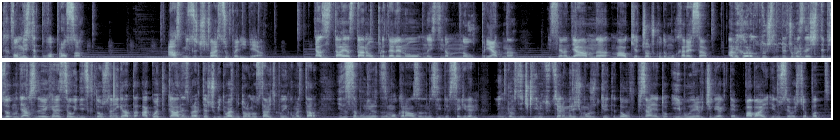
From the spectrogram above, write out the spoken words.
Какво мислите по въпроса? Аз мисля, че това е супер идея. Тази стая стана определено наистина много приятна и се надявам на малкия чочко да му хареса. Ами хора, до тук ще приключваме с днешния епизод. Надявам се да ви е харесал и да искате още играта. Ако е така, не забравяйте да чупите лайк бутона, да оставите по един коментар и да се абонирате за моят канал, за да ме следите всеки ден. Линк към всичките ми социални мрежи може да откриете долу в описанието и благодаря ви, че гледахте. Бабай и до следващия път.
